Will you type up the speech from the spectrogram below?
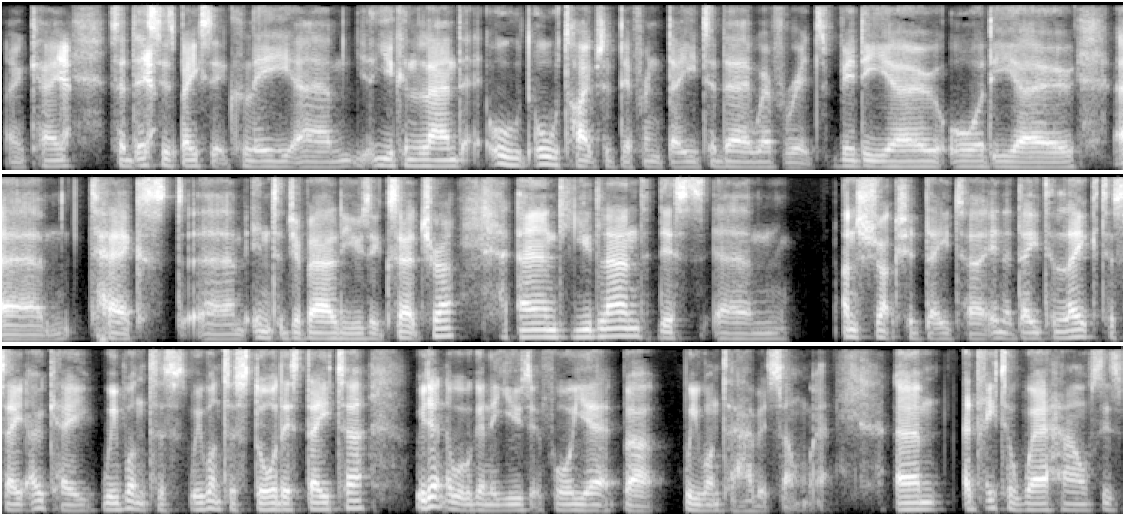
Okay, Yeah. so this Yeah. is basically um, you can land all all types of different data there, whether it's video, audio, um, text, um, integer values, etc. And you land this um, unstructured data in a data lake to say, okay, we want to we want to store this data. We don't know what we're going to use it for yet, but we want to have it somewhere. Um, a data warehouse is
